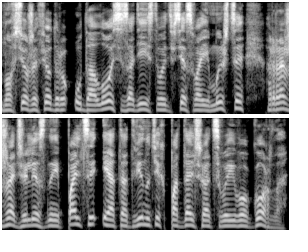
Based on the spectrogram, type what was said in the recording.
но все же Федору удалось задействовать все свои мышцы, разжать железные пальцы и отодвинуть их подальше от своего горла.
